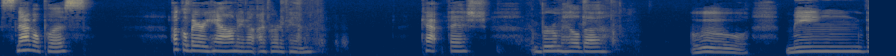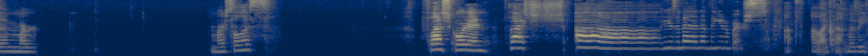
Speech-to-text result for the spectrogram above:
Snagglepuss, Huckleberry Hound. I know, I've heard of him. Catfish, Broomhilda. Ooh, Ming the Mer Merciless. Flash Gordon. Flash. Ah, he's a man of the universe. I like that movie.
